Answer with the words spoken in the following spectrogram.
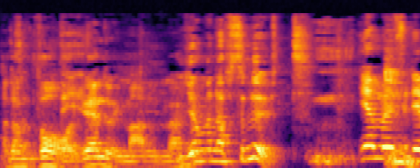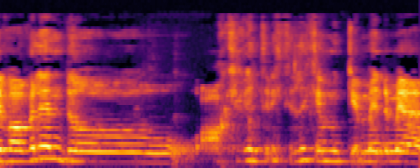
Ja, de var ju ändå i Malmö. Ja men absolut. Ja men för det var väl ändå, kanske inte riktigt lika mycket men menar,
